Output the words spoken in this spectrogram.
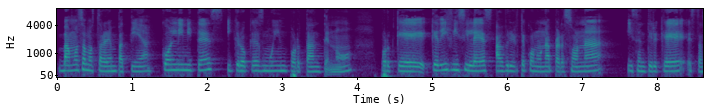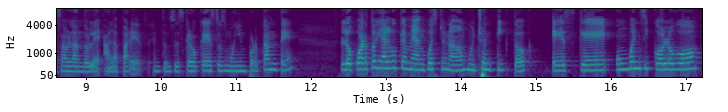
vamos a mostrar empatía con límites y creo que es muy importante, ¿no? Porque qué difícil es abrirte con una persona y sentir que estás hablándole a la pared. Entonces, creo que esto es muy importante. Lo cuarto y algo que me han cuestionado mucho en TikTok es que un buen psicólogo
